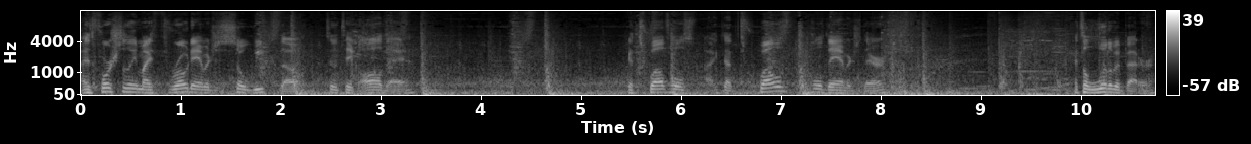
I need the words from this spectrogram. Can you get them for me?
Unfortunately, my throw damage is so weak, though. It's to take all day. I got 12 holes. I got 12 hole damage there. That's a little bit better.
